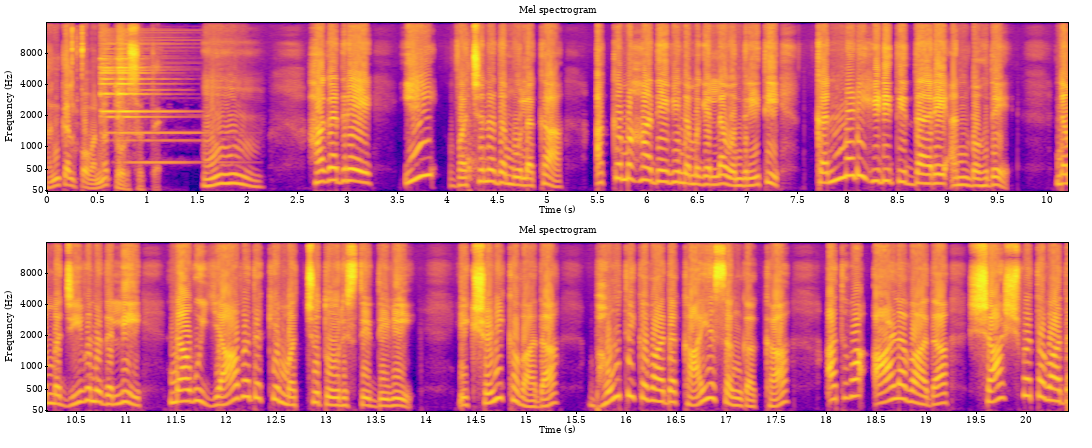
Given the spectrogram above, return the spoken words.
ಸಂಕಲ್ಪವನ್ನು ತೋರಿಸುತ್ತೆ. ಹಾಗಾದ್ರೆ ಈ ವಚನದ ಮೂಲಕ ಅಕ್ಕಮಹಾದೇವಿ ನಮಗೆಲ್ಲ ಒಂದ್ ರೀತಿ ಕನ್ನಡಿ ಹಿಡಿತಿದ್ದಾರೆ ಅನ್ಬಹುದೇ? ನಮ್ಮ ಜೀವನದಲ್ಲಿ ನಾವು ಯಾವದಕ್ಕೆ ಮಚ್ಚು ತೋರಿಸ್ತಿದ್ದೀವಿ? ಈ ಕ್ಷಣಿಕವಾದ, ಭೌತಿಕವಾದ ಕಾಯಸಂಗಕ್ಕ ಅಥವಾ ಆಳವಾದ, ಶಾಶ್ವತವಾದ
